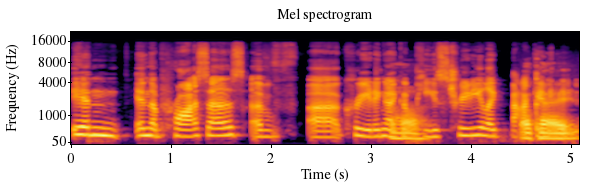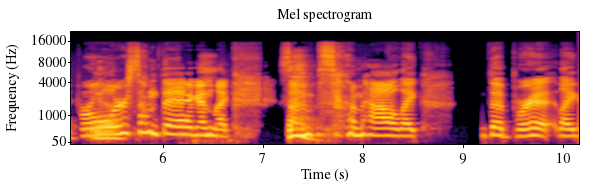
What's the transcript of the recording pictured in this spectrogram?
in in the process of uh creating like Uh-huh. a peace treaty like back Okay, in April yeah. or something and like some somehow like the Brit like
